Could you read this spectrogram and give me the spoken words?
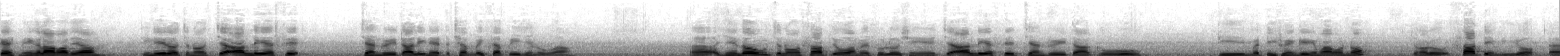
ကဲမင်္ဂလာပါဗျာဒီနေ့တော့ကျွန်တော်ကြက်အားလျက်စစ်ဂျန်နရေတာလေးနဲ့တစ်ချက်မိတ်ဆက်ပေးခြင်းလို့ပါအဲအရင်ဆုံးကျွန်တော်စပြောရမယ်ဆိုလို့ရှိရင်ကြက်အားလျက်စစ်ဂျန်နရေတာကိုဒီမတီထွင်ခင်မှာပေါ့နော်ကျွန်တော်တို့စတင်ပြီးတော့အဲ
